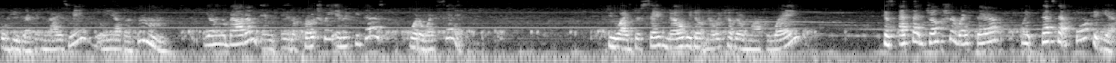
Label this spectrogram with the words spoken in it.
Will he recognize me? Will he have a hmm feeling about him and, and approach me? And if he does, what do I say? Do I just say, no, we don't know each other and walk away? Because at that juncture right there, wait, that's that fork again.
